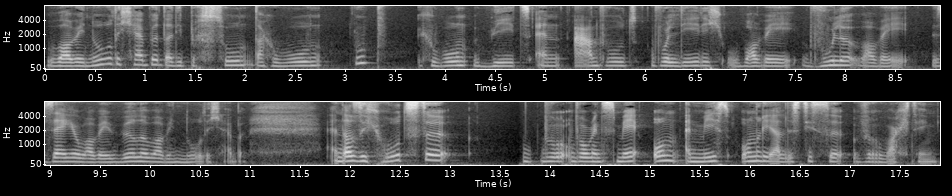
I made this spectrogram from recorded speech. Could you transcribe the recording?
wat wij nodig hebben, dat die persoon dat gewoon poep, gewoon weet en aanvoelt volledig wat wij voelen, wat wij zeggen, wat wij willen, wat wij nodig hebben. En dat is de grootste, volgens mij, on, en meest onrealistische verwachting.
